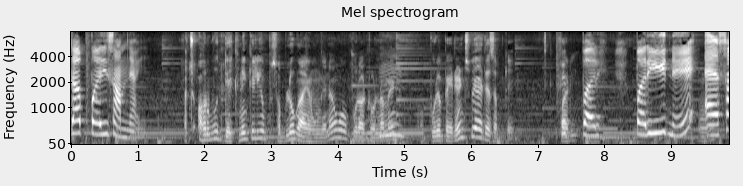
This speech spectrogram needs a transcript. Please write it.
तब परी सामने आई। अच्छा और वो देखने के लिए सब लोग आए होंगे ना वो पूरा टूर्नामेंट हम्म। पूरे पेरेंट्स भी आए थे सबके? परी? परी परी ने ऐसा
